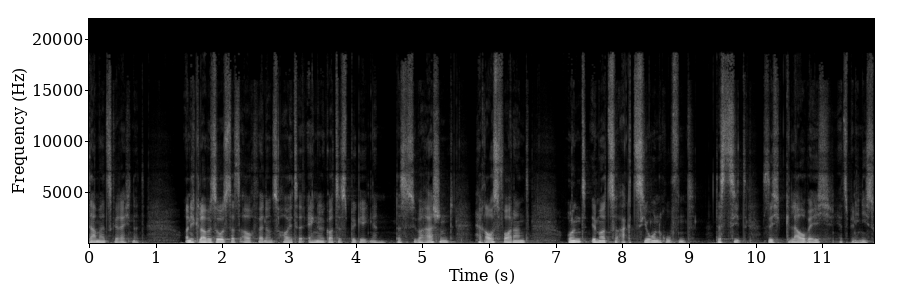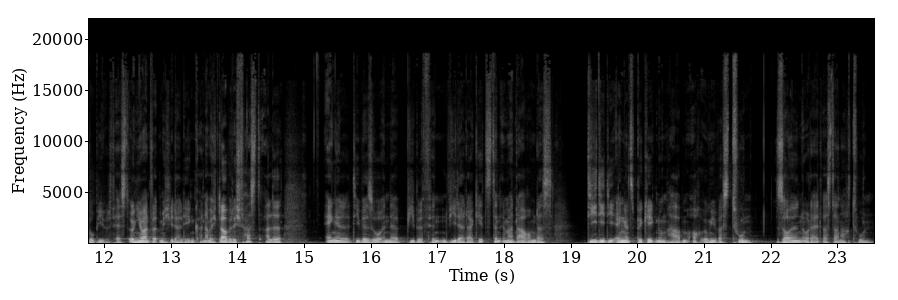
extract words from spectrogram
damals gerechnet. Und ich glaube, so ist das auch, wenn uns heute Engel Gottes begegnen. Das ist überraschend, herausfordernd und immer zur Aktion rufend. Das zieht sich, glaube ich, jetzt bin ich nicht so bibelfest, irgendjemand wird mich widerlegen können, aber ich glaube, durch fast alle Engel, die wir so in der Bibel finden, wieder. Da geht es dann immer darum, dass die, die die Engelsbegegnung haben, auch irgendwie was tun sollen oder etwas danach tun.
